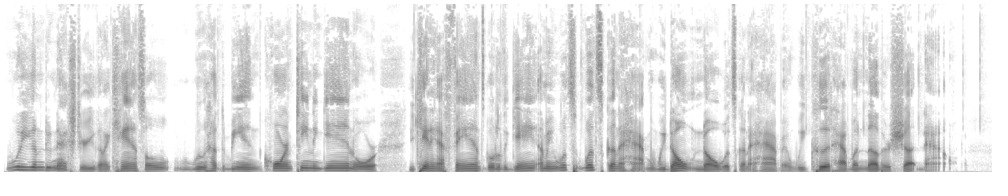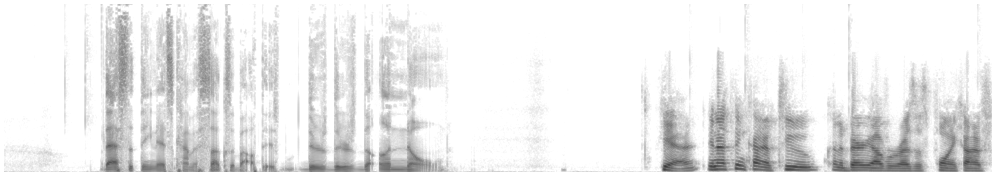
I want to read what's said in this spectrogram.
What are you going to do next year? You're going to cancel? We'll have to be in quarantine again, or you can't have fans go to the game. I mean, what's what's going to happen? We don't know what's going to happen. We could have another shutdown. That's the thing that's kind of sucks about this. There's there's the unknown. Yeah, and I think kind of to kind of Barry Alvarez's point, kind of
